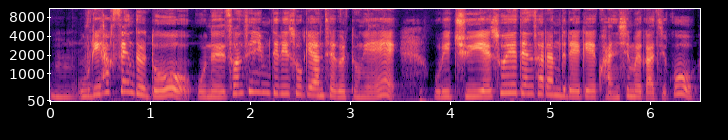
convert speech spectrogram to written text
음, 우리 학생들도 오늘 선생님들이 소개한 책을 통해 우리 주위의 소외된 사람들에게 관심을 가지고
